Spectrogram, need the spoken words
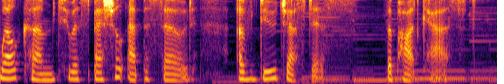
Welcome to a special episode of Do Justice, the podcast.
